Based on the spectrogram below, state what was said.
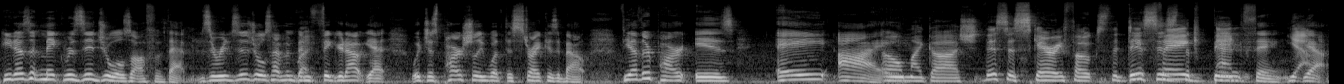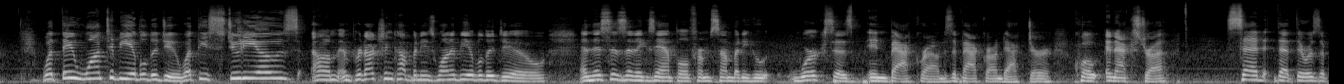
he doesn't make residuals off of that the residuals haven't been Right. figured out yet which is partially what this strike is about the other part is ai Oh my gosh, this is scary, folks. The this is the big and- thing. Yeah. What they want to be able to do, what these studios um, and production companies want to be able to do, and this is an example from somebody who works as in background, as a background actor, quote, an extra, said that there was a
